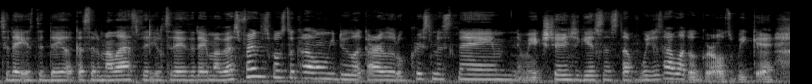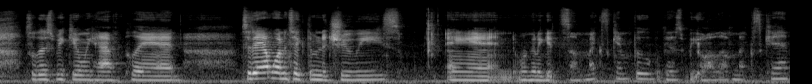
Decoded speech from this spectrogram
today is the day, like I said in my last video, today is the day my best friend is supposed to come. We do like our little Christmas thing and we exchange gifts and stuff. We just have like a girls weekend. So this weekend we have planned, today I'm going to take them to Chuy's and we're gonna get some Mexican food because we all love Mexican.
